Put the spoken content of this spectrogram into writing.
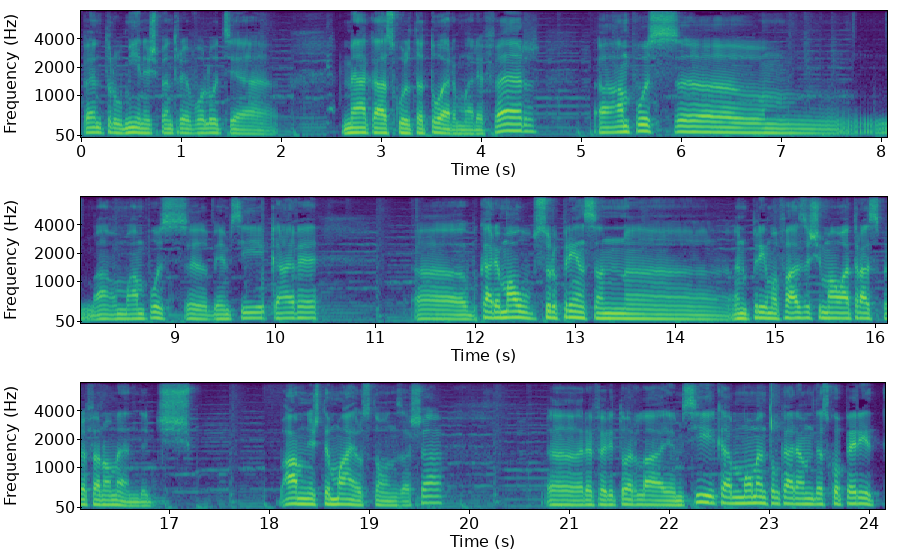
pentru mine și pentru evoluția mea ca ascultător mă refer, uh, am pus uh, am, am pus uh, MC care uh, care m-au surprins în, uh, în primă fază și m-au atras spre fenomen. Deci am niște milestones așa uh, referitor la MC, ca în momentul în care am descoperit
